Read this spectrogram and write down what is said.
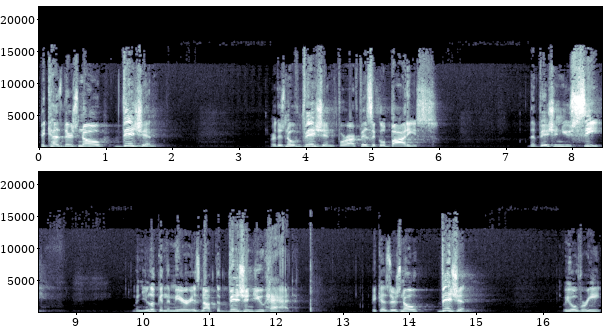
Because there's no vision or there's no vision for our physical bodies. The vision you see when you look in the mirror is not the vision you had because there's no vision. We overeat,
